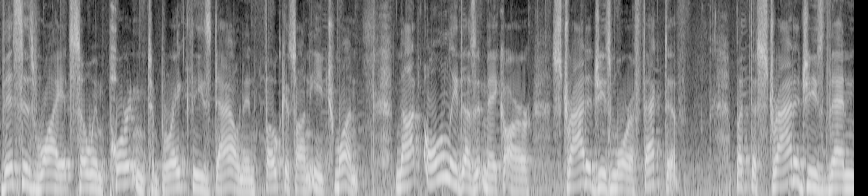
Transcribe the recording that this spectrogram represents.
This is why it's so important to break these down and focus on each one. Not only does it make our strategies more effective, but the strategies then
